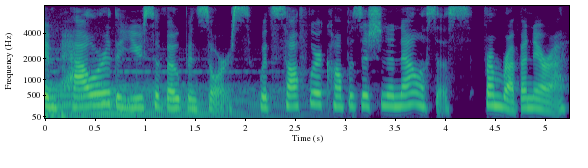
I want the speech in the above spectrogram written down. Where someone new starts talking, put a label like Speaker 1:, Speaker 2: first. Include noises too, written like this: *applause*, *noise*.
Speaker 1: Empower the use of open source with software composition analysis from Revenera.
